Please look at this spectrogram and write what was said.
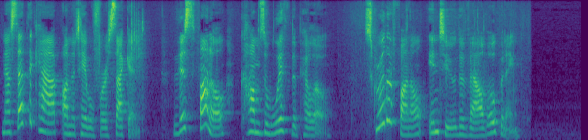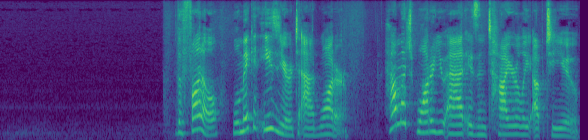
Now set the cap on the table for a second. This funnel comes with the pillow. Screw the funnel into the valve opening. The funnel will make it easier to add water. How much water you add is entirely up to you,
